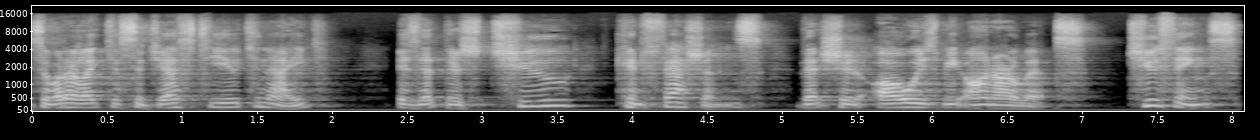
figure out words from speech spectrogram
So, what I'd like to suggest to you tonight is that there's two confessions that should always be on our lips, two things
